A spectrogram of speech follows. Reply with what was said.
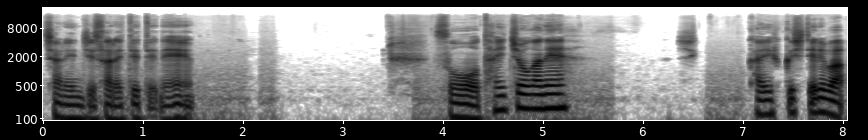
チャレンジされててね。そう、体調がね、回復してれば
